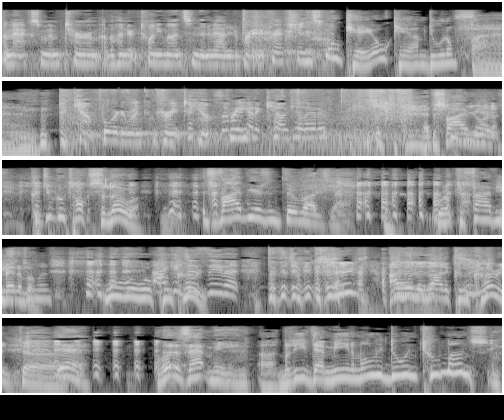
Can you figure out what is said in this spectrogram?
a maximum term of 120 months in the Nevada Department of Corrections. okay, okay, I'm doing them fine. Count four to run concurrent to count Somebody three. got a calculator? It's five years. Could you go talk slower? It's five years and two months now. We're up to five years. Minimum. two months? Whoa, whoa, whoa, I can just see that. I heard a lot of concurrent. Uh, Yeah. What does that mean? uh, believe that mean I'm only doing two months.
